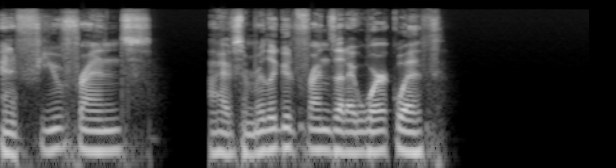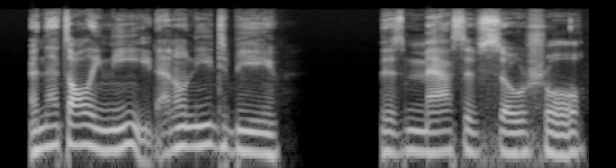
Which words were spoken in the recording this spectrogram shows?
and a few friends. I have some really good friends that I work with. And that's all I need. I don't need to be this massive social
